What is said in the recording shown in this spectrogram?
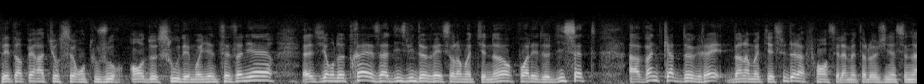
Les températures seront toujours en dessous des moyennes saisonnières. Elles iront de 13 à 18 degrés sur la moitié nord, pour aller de 17 à 24 degrés dans la moitié sud de la France. Et la météorologie nationale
